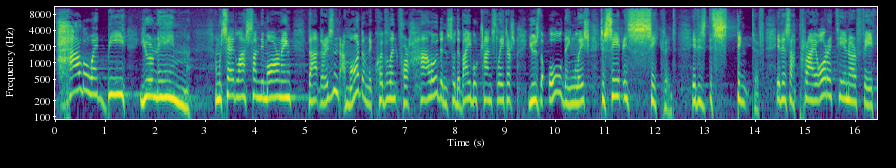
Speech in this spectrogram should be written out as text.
hallowed be your name. And we said last Sunday morning that there isn't a modern equivalent for hallowed, and so the Bible translators use the Old English to say it is sacred, it is distinctive, it is a priority in our faith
